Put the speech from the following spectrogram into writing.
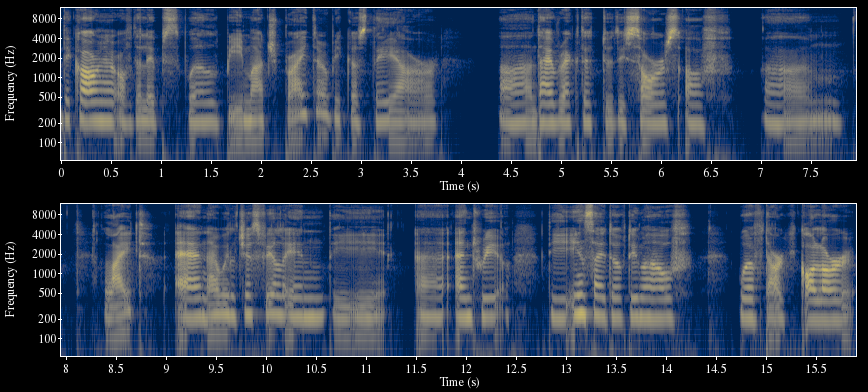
The corner of the lips will be much brighter because they are uh, directed to the source of um, light and I will just fill in the uh, entry, the inside of the mouth with dark color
